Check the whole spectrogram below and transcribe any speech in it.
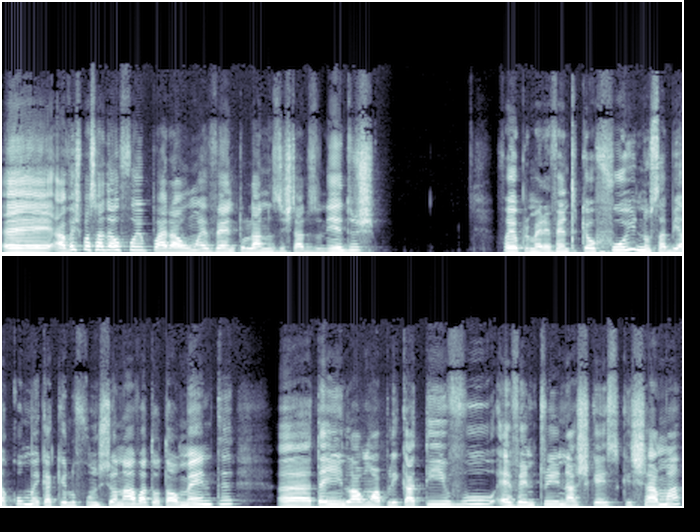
É, a vez passada eu fui para um evento lá nos Estados Unidos foi o primeiro evento que eu fui, não sabia como é que aquilo funcionava totalmente. Uh, tem lá um aplicativo, Eventrine, acho que é isso que chama,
